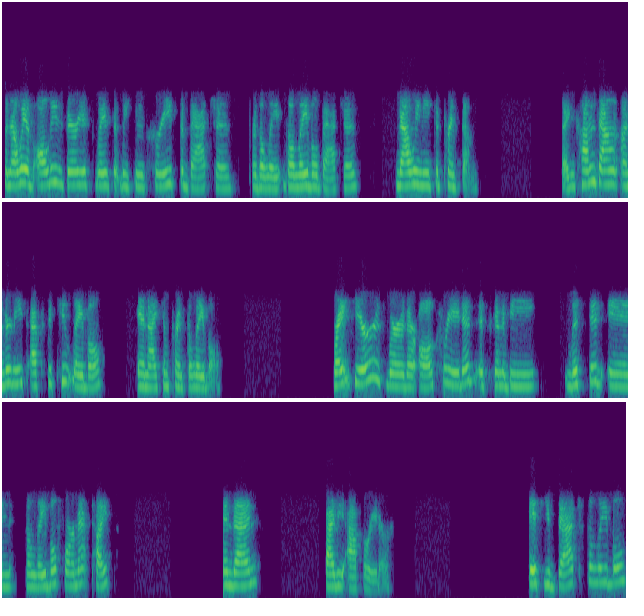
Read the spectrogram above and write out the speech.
So now we have all these various ways that we can create the batches for the, la the label batches. Now we need to print them. So I can come down underneath execute label and I can print the label. Right here is where they're all created. It's going to be listed in the label format type and then by the operator. If you batch the labels,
